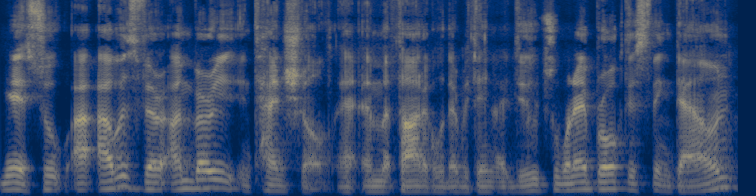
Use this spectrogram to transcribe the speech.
Yeah, so I, I was very, I'm very intentional and methodical with everything I do. So when I broke this thing down,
